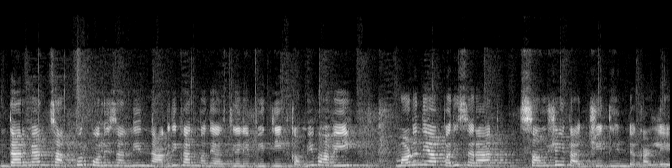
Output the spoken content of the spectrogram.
दरम्यान सातपूर पोलिसांनी नागरिकांमध्ये असलेली भीती कमी व्हावी म्हणून या परिसरात संशयितांची धिंड काढली.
